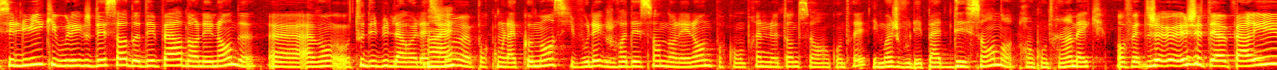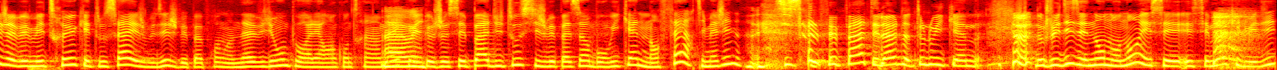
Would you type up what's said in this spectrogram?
C'est lui qui voulait que je descende au départ dans les Landes euh, avant au tout début de la relation Ouais. euh, pour qu'on la commence. Il voulait que je redescende dans les Landes pour qu'on prenne le temps de se rencontrer. Et moi je voulais pas descendre rencontrer un mec. En fait j'étais à Paris j'avais mes trucs et tout ça et je me disais je vais pas prendre un avion pour aller rencontrer un mec Ah oui. que je sais pas du tout si je vais passer un bon week-end. L'enfer t'imagines Si ça le fait pas t'es là tout le week-end. Donc je lui disais non, non, non, et c'est et c'est moi qui lui ai dit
